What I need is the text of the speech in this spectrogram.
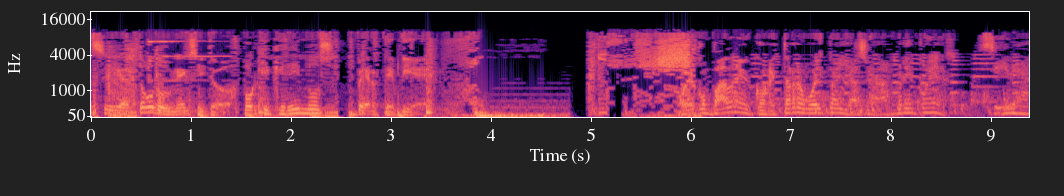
sea todo un éxito, porque queremos verte bien. Oye, compadre, con esta revuelta ya se hambre, pues. Sí, ¿verdad?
